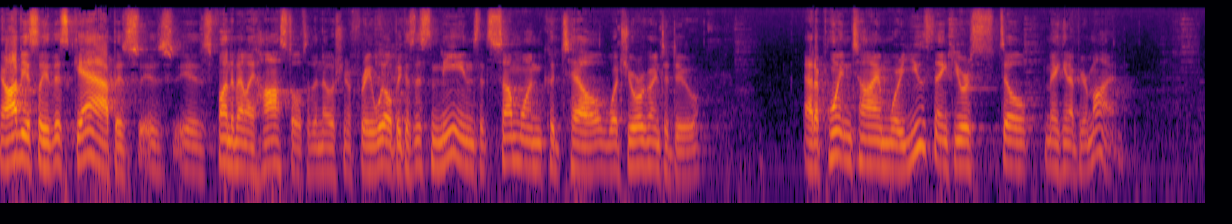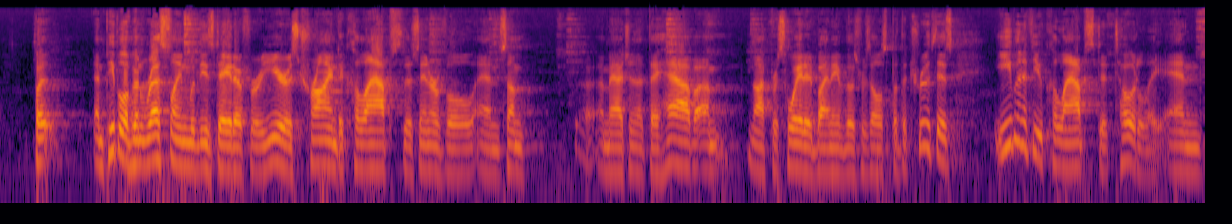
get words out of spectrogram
Now, obviously, this gap is, is, is fundamentally hostile to the notion of free will because this means that someone could tell what you're going to do at a point in time where you think you're still making up your mind. But, and people have been wrestling with these data for years, trying to collapse this interval, and some uh, imagine that they have. I'm not persuaded by any of those results, but the truth is, even if you collapsed it totally and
